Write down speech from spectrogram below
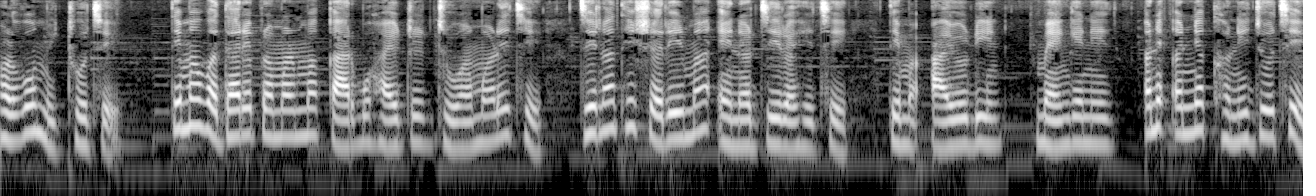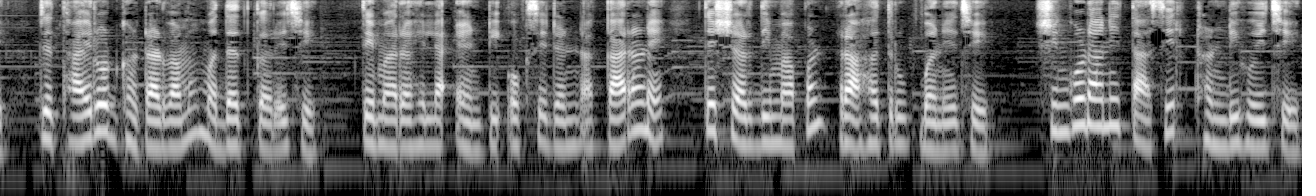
હળવો મીઠો છે. તેમાં વધારે પ્રમાણમાં કાર્બોહાઈડ્રેટ જોવા મળે છે, જેનાથી શરીરમાં એનર્જી રહે છે. તેમાં આયોડિન, મેંગેનીઝ અને અન્ય ખનિજો છે, જે થાઇરોઇડ ઘટાડવામાં મદદ કરે છે. તેમાં રહેલા એન્ટીઓક્સિડન્ટના કારણે તે શરદીમાં પણ રાહતરૂપ બને છે. શિંગોડાની તાસીર ઠંડી હોય છે.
